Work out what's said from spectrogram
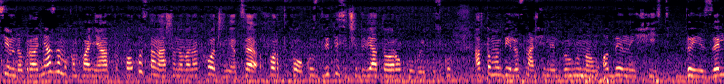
Всім доброго дня, з нами компанія Автофокус та наше нове надходження. Це Ford Focus 2009 року випуску. Автомобіль оснащений двигуном 1.6 дизель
